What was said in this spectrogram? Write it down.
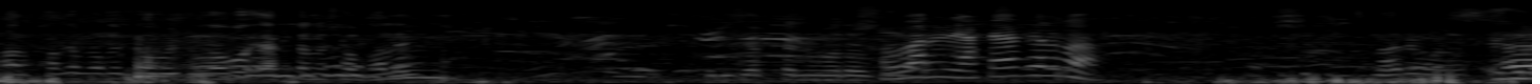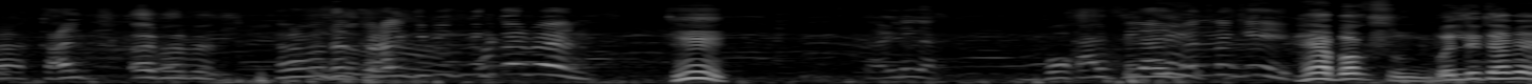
আর ফাঁকে ফাঁকে সব ওই ঢোকাবো একটা না সব ভালো একটা নিয়ে সবার একা খেলবা হ্যাঁ কাল এই ভারবে তাহলে আমাদের কাল কি পিকনিক করবেন হ্যাঁ বক্স বল দিতে হবে।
